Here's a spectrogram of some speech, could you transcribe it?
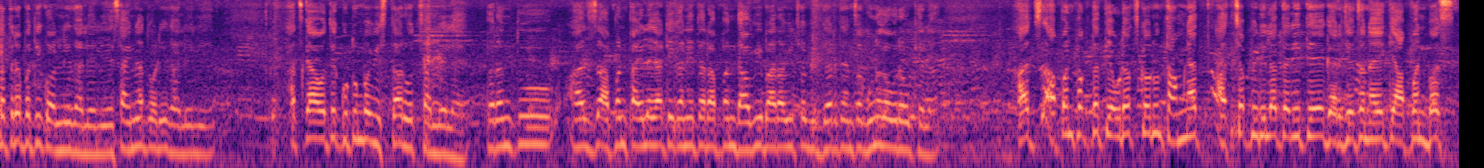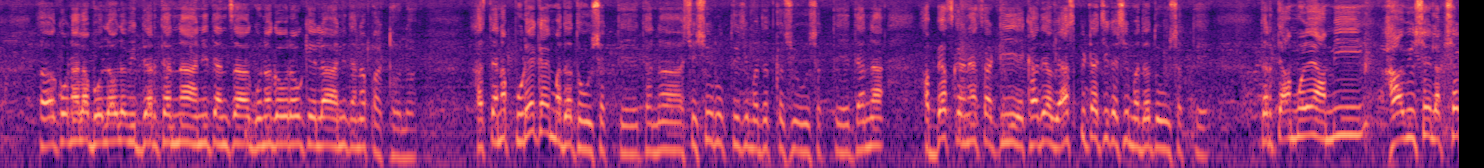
छत्रपती कॉलनी झालेली आहे सायनाथवाडी झालेली आहे. आज काय होते कुटुंब विस्तार होत चाललेला आहे. परंतु आज आपण पाहिलं या ठिकाणी तर आपण दहावी बारावीच्या विद्यार्थ्यांचा गुणगौरव केला. आज आपण फक्त तेवढंच करून थांबण्यात आजच्या पिढीला तरी ते गरजेचं नाही की आपण बस कोणाला बोलावलं विद्यार्थ्यांना आणि त्यांचा गुणगौरव केला आणि त्यांना पाठवलं. आज त्यांना पुढे काय मदत होऊ शकते? त्यांना शिष्यवृत्तीची मदत कशी होऊ शकते? त्यांना अभ्यास करण्यासाठी एखाद्या व्यासपीठाची कशी मदत होऊ शकते? तर त्यामुळे आम्ही हा विषय लक्षात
